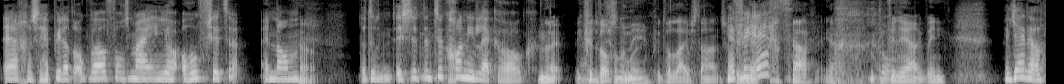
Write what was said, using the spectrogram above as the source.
Ergens heb je dat ook wel volgens mij in je hoofd zitten. En dan Ja. dat is het natuurlijk gewoon niet lekker ook. Nee, ik vind het wel zonder stoer. meer. Ik vind het wel lijf staan. Vind je echt? Ja, ja. Ik vind, ja, ik weet niet. Wat jij dan? Het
